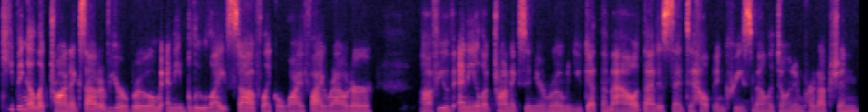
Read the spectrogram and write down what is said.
Keeping electronics out of your room, any blue light stuff like a Wi Fi router. Uh, if you have any electronics in your room and you get them out, that is said to help increase melatonin production.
